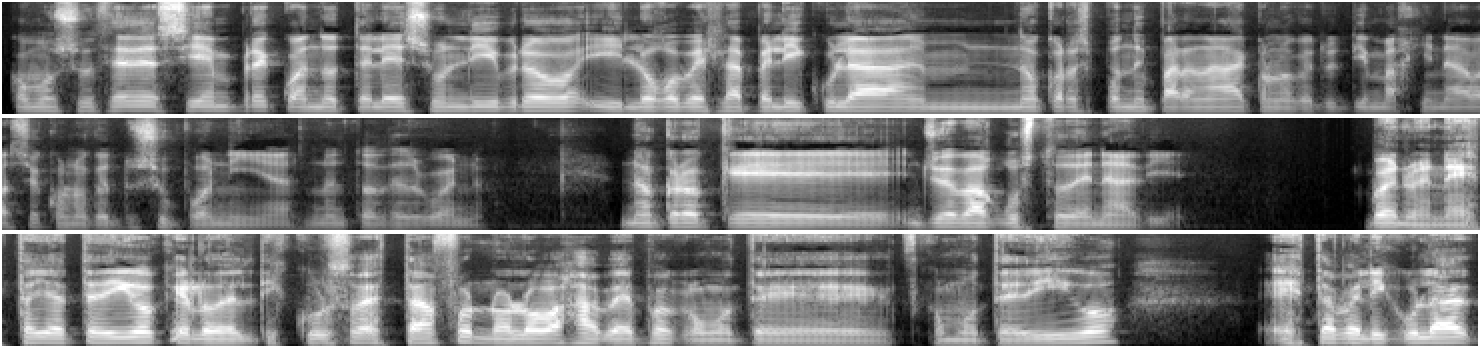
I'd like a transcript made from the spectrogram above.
como sucede siempre, cuando te lees un libro y luego ves la película, mm, no corresponde para nada con lo que tú te imaginabas o con lo que tú suponías, ¿no? Entonces, bueno, no creo que llueva a gusto de nadie. Bueno, en esta ya te digo que lo del discurso de Stanford no lo vas a ver, porque como te, como te digo, esta película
